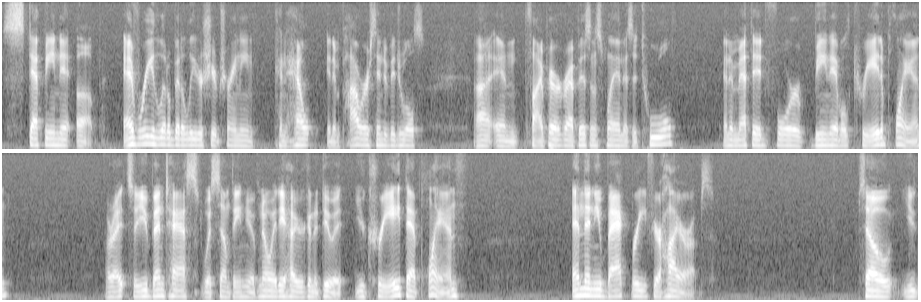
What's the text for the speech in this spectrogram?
stepping it up. Every little bit of leadership training can help. It empowers individuals. Uh, and five paragraph business plan is a tool and a method for being able to create a plan. All right, so you've been tasked with something, you have no idea how you're going to do it. You create that plan, and then you back brief your higher ups. So you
